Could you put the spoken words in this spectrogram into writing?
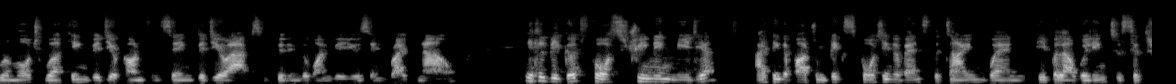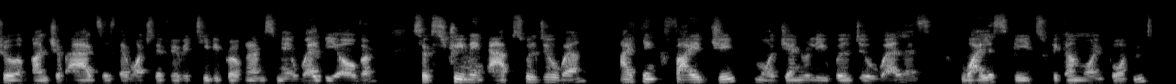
remote working, video conferencing, video apps, including the one we're using right now. It'll be good for streaming media. I think apart from big sporting events, the time when people are willing to sit through a bunch of ads as they watch their favorite TV programs may well be over. So streaming apps will do well. I think 5G more generally will do well as wireless speeds become more important.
